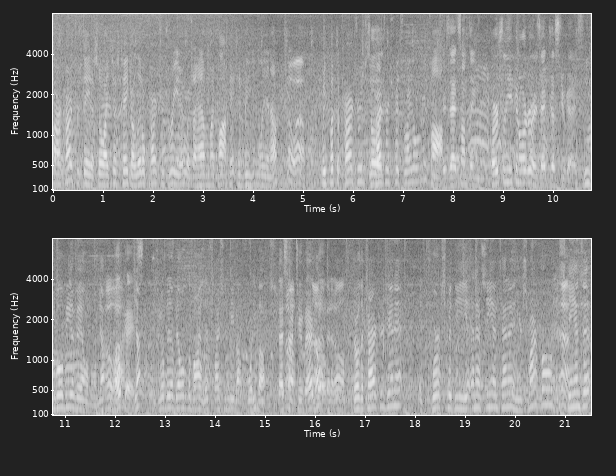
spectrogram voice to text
our cartridge data. So I just take a little cartridge reader, which I have in my pocket, conveniently enough. Oh wow. We put the cartridge. So- the cartridge fits right over the top. Is that something personally you can order, or is that just you guys? These will be available. Yep. Oh, okay. Yep. These will be available to buy. List price is going to be about 40 bucks. That's not Oh, too bad Not though. bad at all. Throw the cartridge in it. It works with the NFC antenna in your smartphone. It Ah. scans it,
